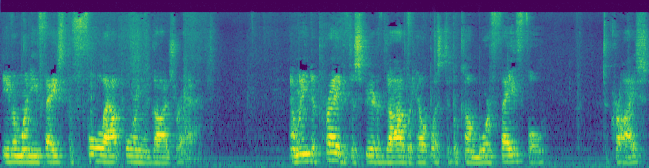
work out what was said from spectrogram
even when he faced the full outpouring of God's wrath. And we need to pray that the Spirit of God would help us to become more faithful to Christ,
